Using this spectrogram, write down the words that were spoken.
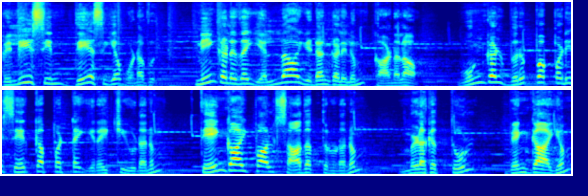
பெலீஸின் தேசிய உணவு. நீங்கள் இதை எல்லா இடங்களிலும் காணலாம். உங்கள் விருப்பப்படி சேர்க்கப்பட்ட இறைச்சியுடனும் தேங்காய்பால் சாதத்துடனும் மிளகுத்தூள் வெங்காயம்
